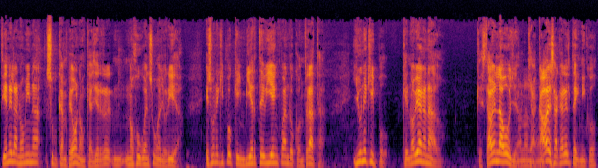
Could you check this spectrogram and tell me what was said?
Tiene la nómina subcampeón, aunque ayer no jugó en su mayoría es un equipo que invierte bien cuando contrata. Y un equipo que no había ganado, que estaba en la olla, no, no, que no, acaba de sacar el técnico,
